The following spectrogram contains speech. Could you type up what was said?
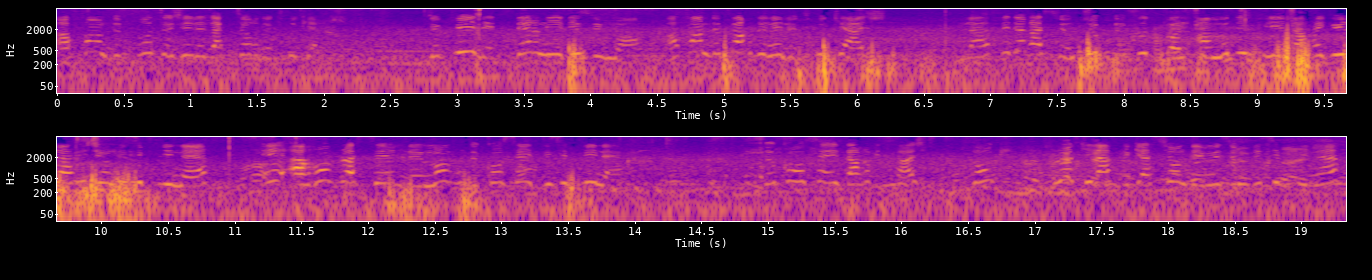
afin de protéger les acteurs de trucage. Depuis les derniers 18 mois, afin de pardonner le trucage, la Fédération turque de football a modifié la régulation disciplinaire et a remplacé les membres du conseil disciplinaire. Le conseil d'arbitrage donc bloque l'application des mesures disciplinaires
